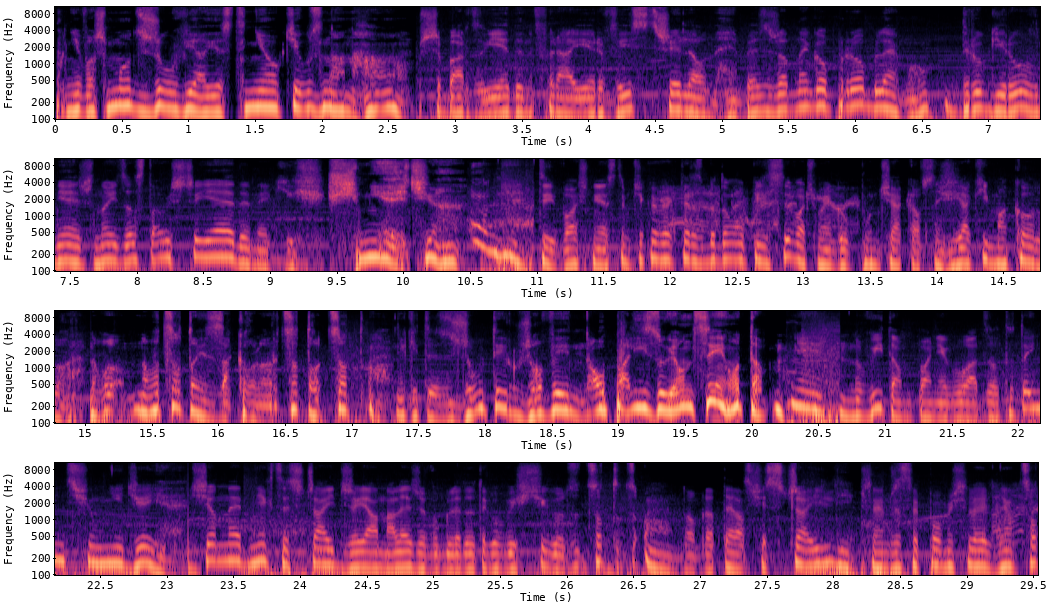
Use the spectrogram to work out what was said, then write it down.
Ponieważ moc żółwia jest nieokiełznana. Proszę bardzo, jeden frajer wystrzelony, bez żadnego problemu. Drugi również, no i został jeszcze jeden jakiś śmieć. O nie! Ty, właśnie, jestem ciekaw jak teraz będą opisywać mojego punciaka, w sensie jaki ma kolor. No bo, no bo co to jest za kolor? Co to, co to? Jaki to jest żółty, różowy, opalizujący? O tam... Nie. No witam, panie władzo, tutaj nic się nie dzieje. Dzisiaj on nawet nie chce szczaić, że ja należę w ogóle do tego wyścigu. Co, co to, co? O, dobra, teraz się szczaili. Myślałem, że sobie pomyśleli, no co,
